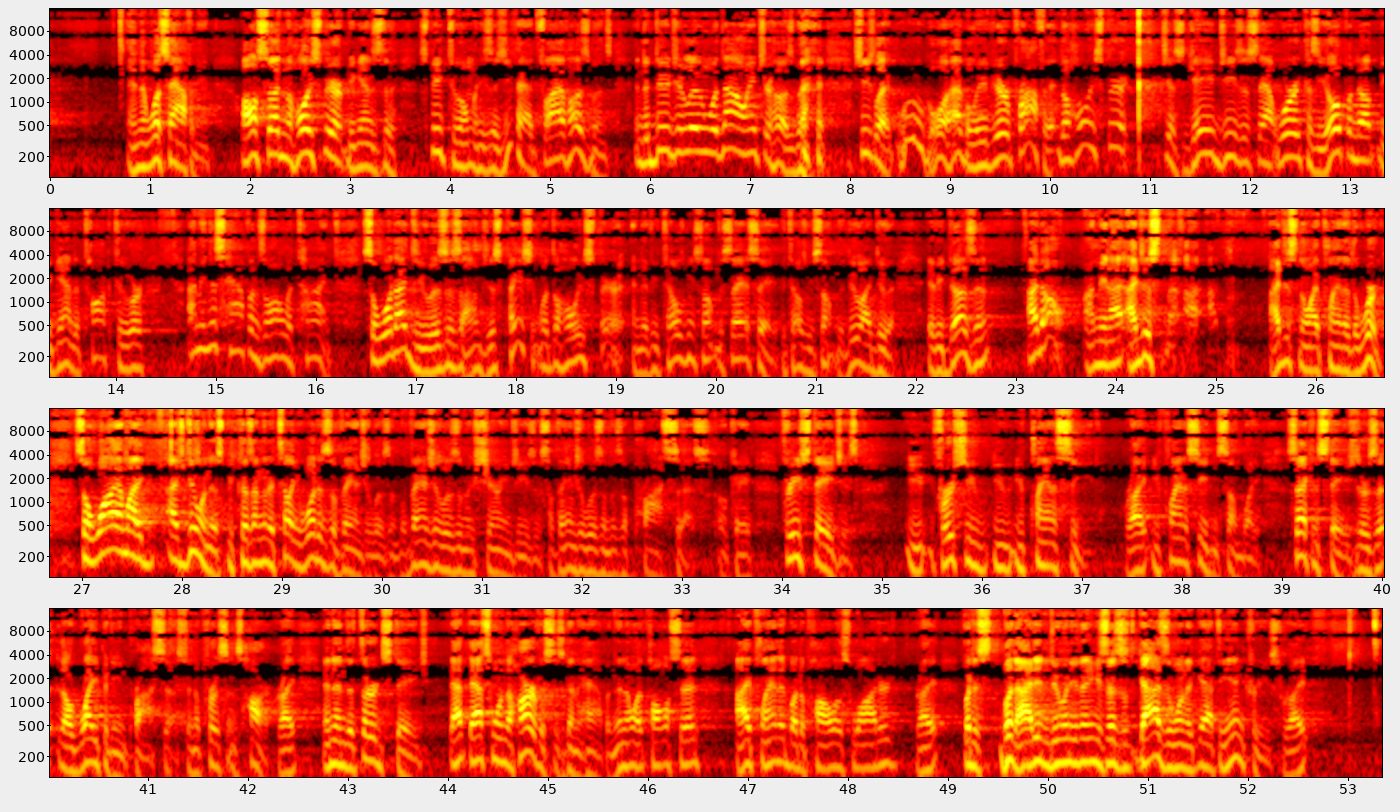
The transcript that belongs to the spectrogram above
And then what's happening? All of a sudden, the Holy Spirit begins to speak to him, and he says, You've had five husbands, and the dude you're living with now ain't your husband. She's like, Ooh, boy, I believe you're a prophet. The Holy Spirit just gave Jesus that word because he opened up, began to talk to her, I mean, this happens all the time. So what I do is, is I'm just patient with the Holy Spirit. And if he tells me something to say, I say it. If he tells me something to do, I do it. If he doesn't, I don't. I mean, I, I just, I, I, just know I planted the word. So why am I, I doing this? Because I'm going to tell you what is evangelism. Evangelism is sharing Jesus. Evangelism is a process, okay? Three stages. You, first, you, you, you plant a seed, right? You plant a seed in somebody. Second stage, there's a, a ripening process in a person's heart, right? And then the third stage, that, that's when the harvest is going to happen. You know what Paul said? I planted, but Apollos watered, right? But it's, but I didn't do anything. He says God's the one that got the increase, right?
